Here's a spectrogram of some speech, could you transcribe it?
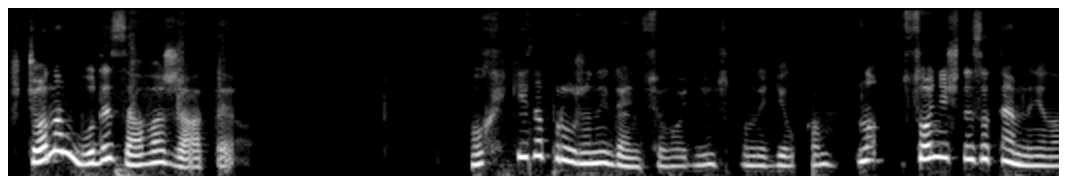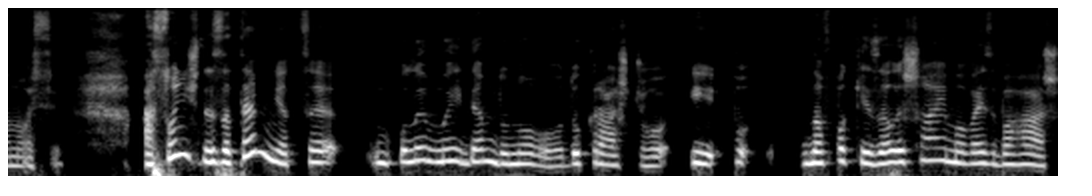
Що нам буде заважати? Ох, який напружений день сьогодні з понеділка. Ну, сонячне затемнення на носі. А сонячне затемнення це коли ми йдемо до нового, до кращого, і навпаки залишаємо весь багаж,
